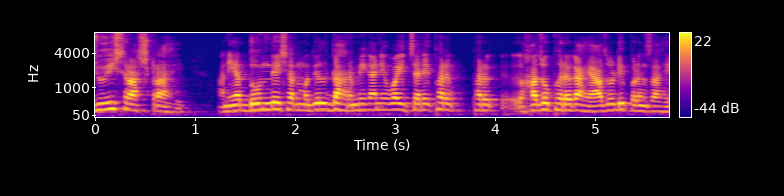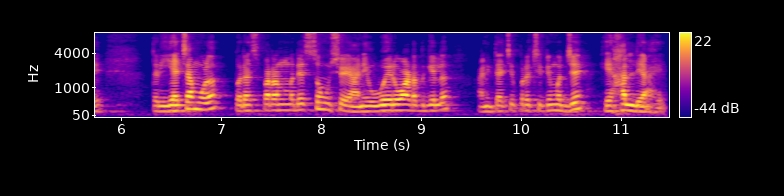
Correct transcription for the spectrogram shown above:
ज्युईश राष्ट्र आहे. आणि या दोन देशांमधील धार्मिक आणि वैचारिक फरक फरक हा जो फरक आहे हा जो डिफरन्स आहे तर याच्यामुळं परस्परांमध्ये संशय आणि वैर वाढत गेलं आणि त्याची प्रचिती म्हणजे हे हल्ले आहेत.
